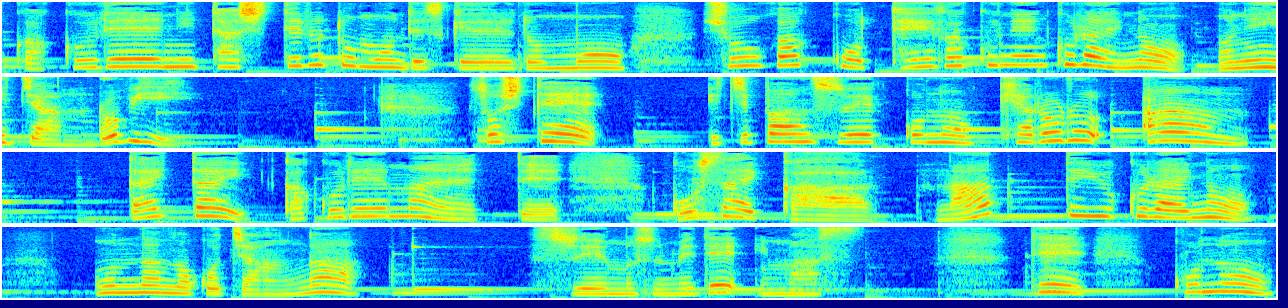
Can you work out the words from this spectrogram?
学齢に達してると思うんですけれども、小学校低学年くらいのお兄ちゃん、ロビー。そして、一番末っ子のキャロル・アン。だいたい学齢前って5歳かなっていうくらいの女の子ちゃんが末娘でいます。で、この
